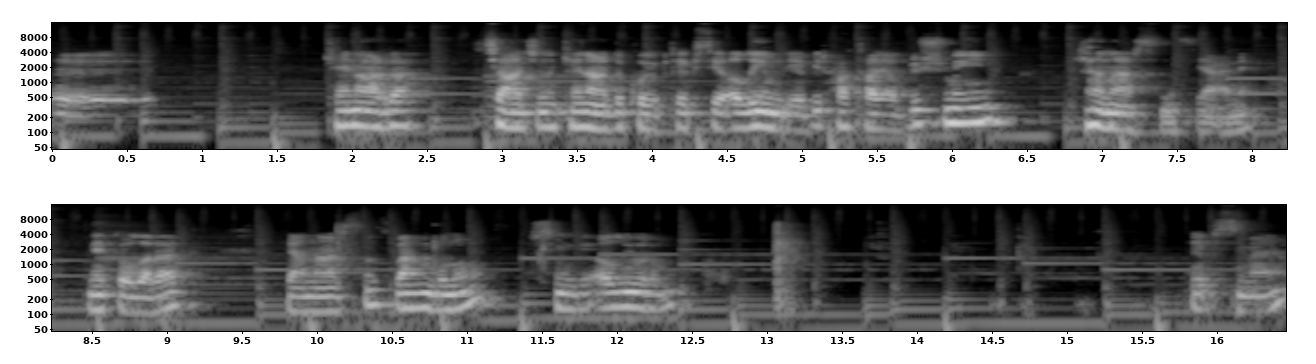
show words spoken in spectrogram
eee, kenarda iç kenarda koyup tepsiye alayım diye bir hataya düşmeyin. Yanarsınız yani. Net olarak yanarsınız. Ben bunu şimdi alıyorum. Tepsime.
